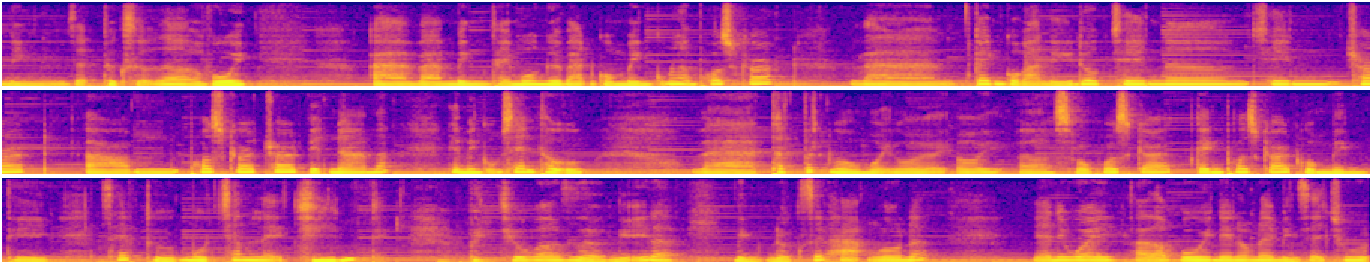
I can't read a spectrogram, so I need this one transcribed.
Mình rất thực sự rất là vui. À và mình thấy một người bạn của mình cũng làm postcard và kênh của bạn ấy được trên uh, trên chart um, postcard chart Việt Nam á thì mình cũng xem thử. Và thật bất ngờ mọi người ơi uh, số postcard kênh postcard của mình thì xếp thứ 109 mình chưa bao giờ nghĩ là mình được xếp hạng luôn á. Anyway khá là vui nên hôm nay mình sẽ chu-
